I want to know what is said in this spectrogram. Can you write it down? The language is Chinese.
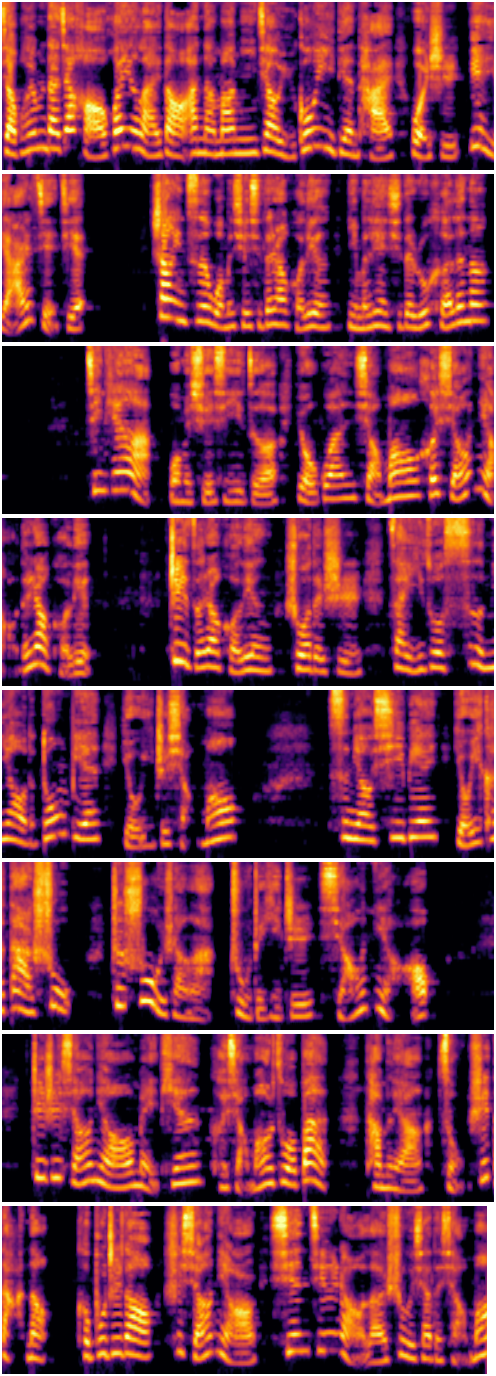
小朋友们，大家好，欢迎来到安娜妈咪教育公益电台，我是月牙儿姐姐。上一次我们学习的绕口令，你们练习的如何了呢？今天啊，我们学习一则有关小猫和小鸟的绕口令。这则绕口令说的是，在一座寺庙的东边有一只小猫，寺庙西边有一棵大树，这树上啊住着一只小鸟。这只小鸟每天和小猫作伴，它们俩总是打闹。可不知道是小鸟先惊扰了树下的小猫，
